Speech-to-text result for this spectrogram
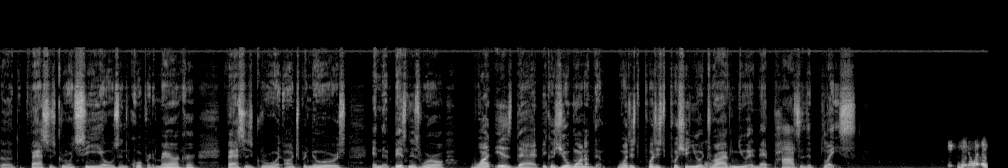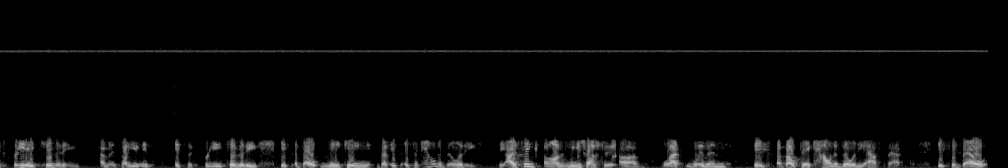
uh, the fastest growing CEOs in corporate America, fastest growing entrepreneurs in the business world. What is that? Because you're one of them. What is what is pushing you or driving you in that positive place? you know what? It's creativity. I'm going to tell you, it's it's the creativity. It's about making, but it's it's accountability. See, I think um, when you talk to uh, black women, it's about the accountability aspect. It's about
